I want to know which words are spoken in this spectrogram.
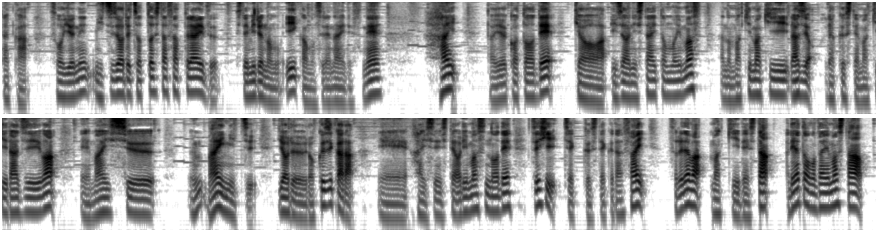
なんか、そういうね、日常でちょっとしたサプライズしてみるのもいいかもしれないですね。はい。ということで、今日は以上にしたいと思います。あの、巻き巻きラジオ、略して巻きラジは、えー、毎週、ん毎日夜6時から、えー、配信しておりますので、ぜひチェックしてください。それでは、マッキーでした。ありがとうございました。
